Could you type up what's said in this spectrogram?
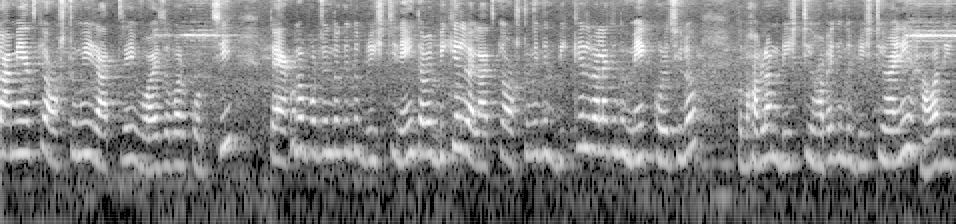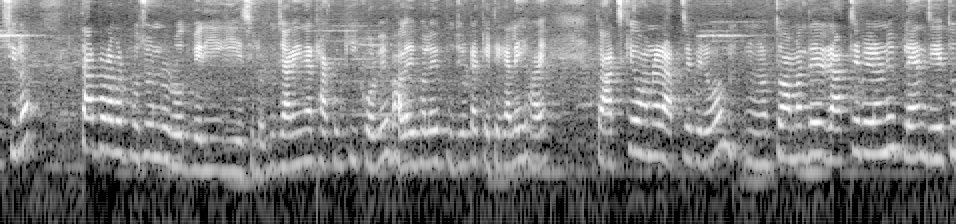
তো আমি আজকে অষ্টমীর রাত্রেই ভয়েস ওভার করছি। তো এখনও পর্যন্ত কিন্তু বৃষ্টি নেই, তবে বিকেলবেলা, আজকে অষ্টমীর দিন বিকেলবেলা কিন্তু মেঘ করেছিল। তো ভাবলাম বৃষ্টি হবে কিন্তু বৃষ্টি হয়নি, হাওয়া দিচ্ছিল। তারপর আবার প্রচণ্ড রোদ বেরিয়ে গিয়েছিল। তো জানি না ঠাকুর কী করবে, ভালোই ভালোই পুজোটা কেটে গেলেই হয়। তো আজকেও আমরা রাত্রে বেরোবো। তো আমাদের রাত্রে বেরোনোই প্ল্যান যেহেতু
